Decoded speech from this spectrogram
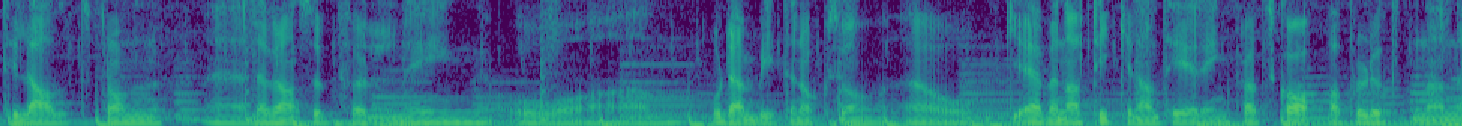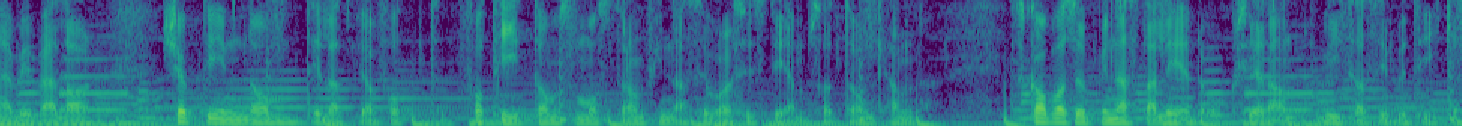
till allt från eh, leveransuppföljning och, och den biten också. Och även artikelhantering för att skapa produkterna när vi väl har köpt in dem till att vi har fått, fått hit dem så måste de finnas i våra system så att de kan skapas upp i nästa led och sedan visas i butiken.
